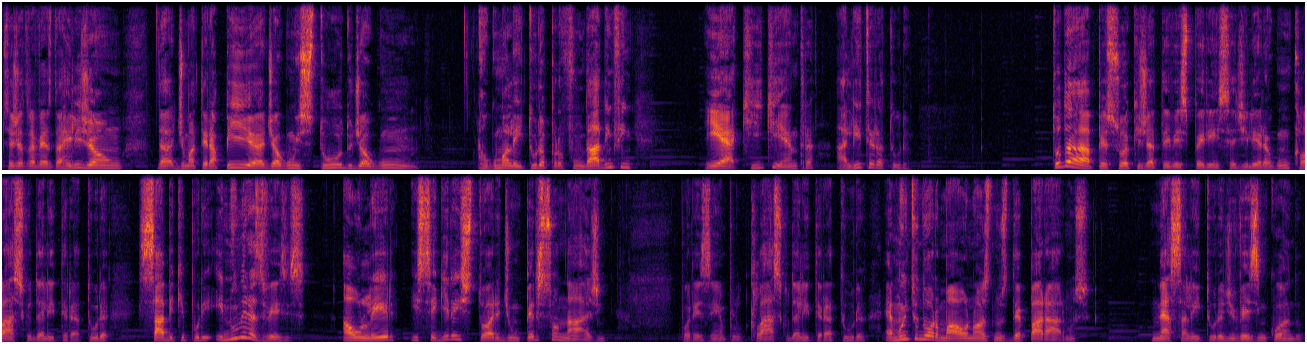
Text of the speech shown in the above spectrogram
seja através da religião, da, de uma terapia, de algum estudo, de algum, alguma leitura aprofundada, enfim. E é aqui que entra a literatura. Toda pessoa que já teve a experiência de ler algum clássico da literatura sabe que, por inúmeras vezes, ao ler e seguir a história de um personagem, por exemplo, clássico da literatura, é muito normal nós nos depararmos nessa leitura de vez em quando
